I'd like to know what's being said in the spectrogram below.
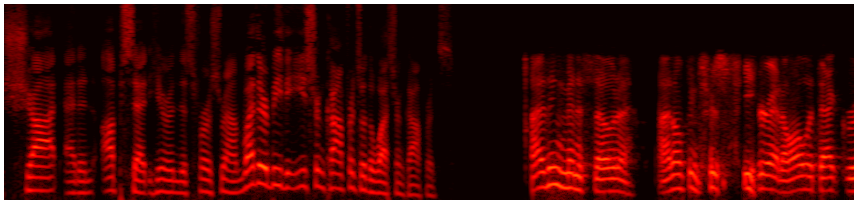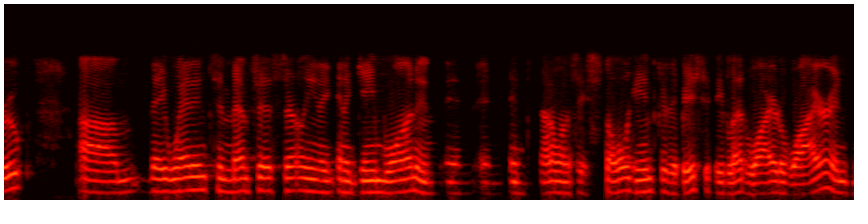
shot at an upset here in this first round, whether it be the Eastern Conference or the Western Conference? I think Minnesota. I don't think there's fear at all with that group. Um, they went into Memphis certainly in a, in a game one, and, and, and, and I don't want to say stole a game because they basically led wire to wire. And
